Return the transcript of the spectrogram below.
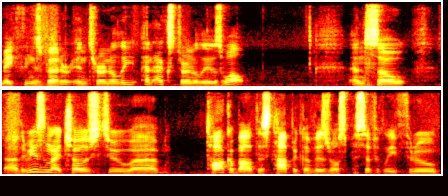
make things better internally and externally as well? And so, uh, the reason I chose to uh, talk about this topic of Israel specifically through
